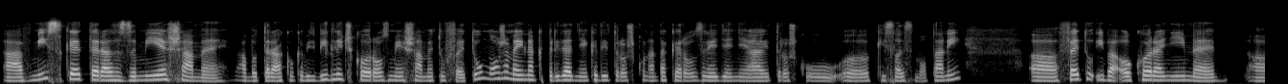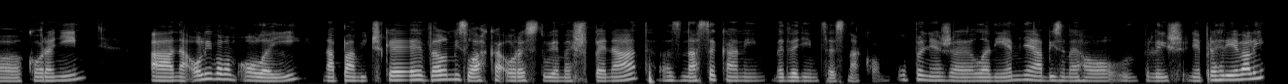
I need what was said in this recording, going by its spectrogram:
a v miske teraz zmiešame, alebo teda ako keby vidličkou rozmiešame tú fetu. Môžeme inak pridať niekedy trošku na také rozriedenie aj trošku uh, smotany. Uh, fetu iba okoreníme uh, korením a na olivovom oleji na panvičke veľmi zľahka orestujeme špenát s nasekaným medvedím cesnakom. Úplne, že len jemne, aby sme ho príliš neprehrievali.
